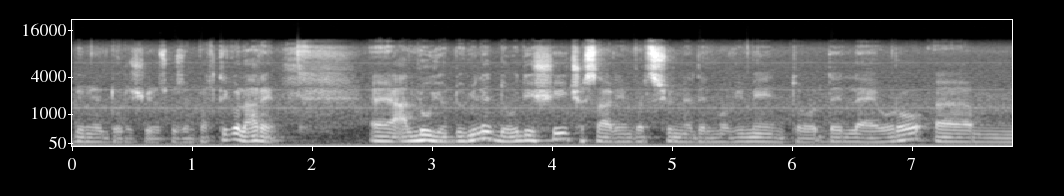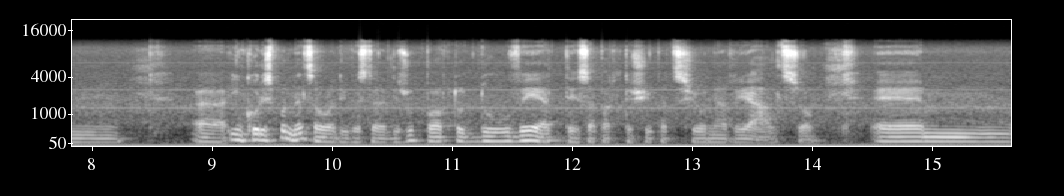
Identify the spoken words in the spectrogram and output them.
2012 scusa, in particolare eh, a luglio 2012 c'è stata l'inversione del movimento dell'euro um, Uh, in corrispondenza a una di queste di supporto dove è attesa partecipazione al rialzo. Ehm,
